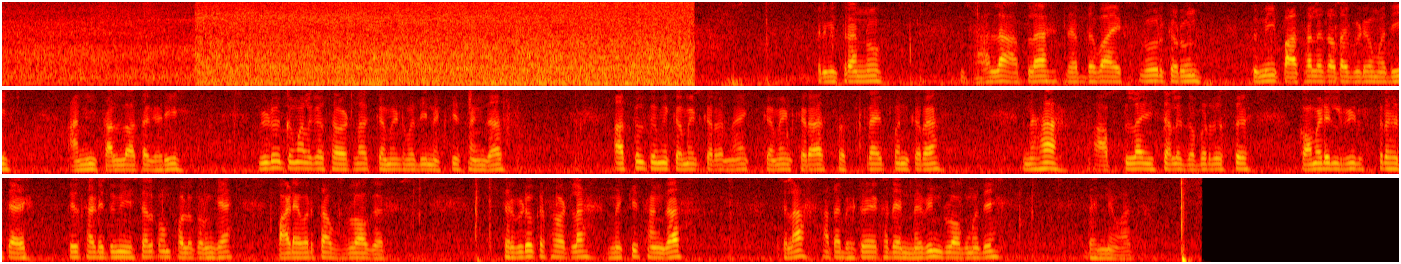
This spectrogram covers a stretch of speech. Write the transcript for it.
तर मित्रांनो झाला आपला धबधबा एक्सप्लोअर करून तुम्ही पासालच आता व्हिडिओमध्ये. आम्ही चाललो आता घरी. व्हिडिओ तुम्हाला कसा वाटला कमेंटमध्ये नक्की सांगास आजकाल तुम्ही कमेंट करा नाही कमेंट करा सबस्क्राईब पण करा. आणि हा आपला इंस्टाला जबरदस्त कॉमेडी रील्स राहते. आहे त्यासाठी तुम्ही इंस्टाला पण फॉलो करून घ्या पाड्यावरचा व्लॉगर तर व्हिडिओ कसा वाटला? नक्की सांगास चला आता भेटूया एखाद्या नवीन ब्लॉगमध्ये धन्यवाद.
